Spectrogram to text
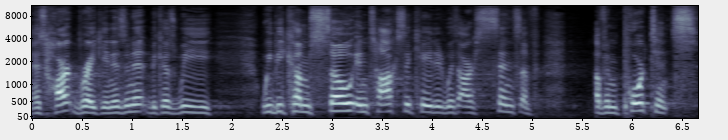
It's heartbreaking, isn't it? Because we, we become so intoxicated with our sense of, of importance.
